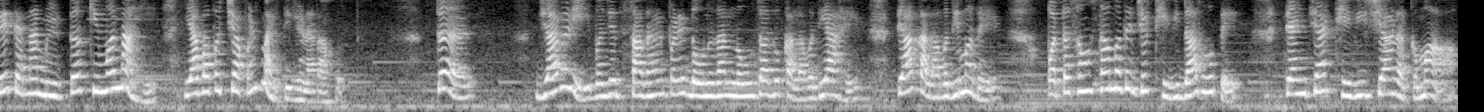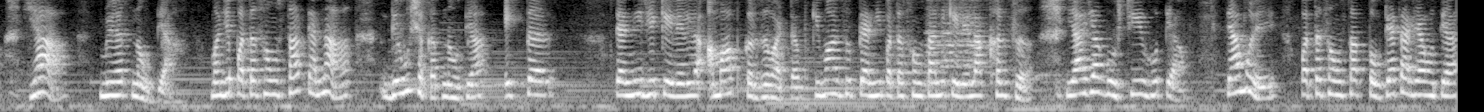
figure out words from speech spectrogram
ते त्यांना मिळतं किंवा नाही याबाबतची आपण माहिती घेणार आहोत. तर ज्यावेळी म्हणजे साधारणपणे दोन हजार नऊचा जो कालावधी आहे त्या कालावधीमध्ये पतसंस्थामध्ये जे ठेवीदार होते त्यांच्या ठेवीच्या रकमा ह्या मिळत नव्हत्या. म्हणजे पतसंस्था त्यांना देऊ शकत नव्हत्या. एकतर त्यांनी जे केलेलं अमाप कर्ज वाटप किंवा जो त्यांनी पतसंस्थांनी केलेला खर्च या ज्या गोष्टी होत्या त्यामुळे पतसंस्था तोट्यात आल्या होत्या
